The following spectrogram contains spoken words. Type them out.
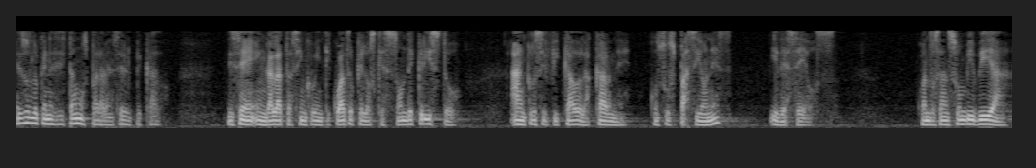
Eso es lo que necesitamos para vencer el pecado. Dice en Gálatas 5:24 que los que son de Cristo han crucificado la carne con sus pasiones y deseos. Cuando Sansón vivía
